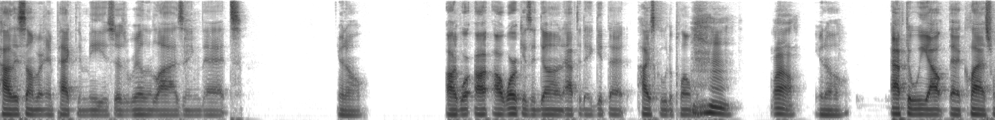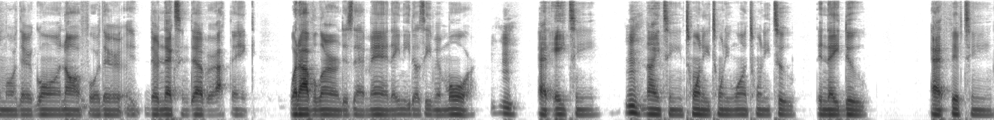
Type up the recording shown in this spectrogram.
how this summer impacted me is just realizing that, you know, our our, our work isn't done after they get that high school diploma. Wow. You know, after we out that classroom or they're going off or their their next endeavor. I think what I've learned is that man, they need us even more Mhm. at 18, Mm. 19, 20, 21, 22 than they do at 15,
